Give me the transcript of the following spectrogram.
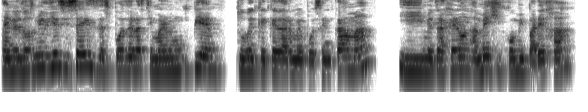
En el 2016, después de lastimarme un pie, tuve que quedarme pues en cama y me trajeron a México mi pareja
